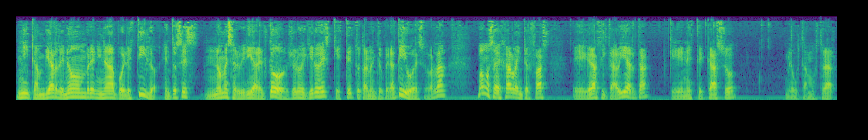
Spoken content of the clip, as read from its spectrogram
ni cambiar de nombre, ni nada por el estilo. Entonces no me serviría del todo. Yo lo que quiero es que esté totalmente operativo eso, ¿verdad? Vamos a dejar la interfaz eh, gráfica abierta, que en este caso me gusta mostrar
